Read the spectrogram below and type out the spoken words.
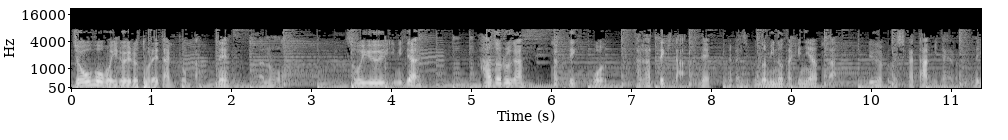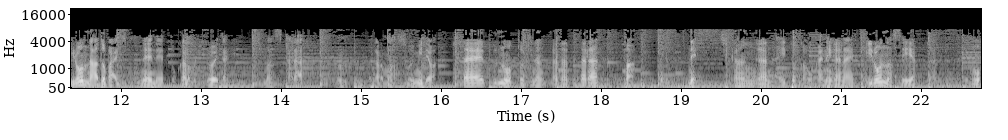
情報もいろいろ取れたりとか、ね、あの、そういう意味ではハードルが比較的こう下がってきた、ね、なんか自分の身の丈に合った留学の仕方みたいなのね、いろんなアドバイスもね、ネットからも拾えたりしますから、うん。だからまあそういう意味では、大学の時なんかだったら、まあ、ね、時間がないとかお金がないとか、いろんな制約がある中でも、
